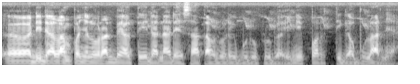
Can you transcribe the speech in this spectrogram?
eh, di dalam penyaluran BLT dana desa tahun 2022 ini per tiga bulan ya.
